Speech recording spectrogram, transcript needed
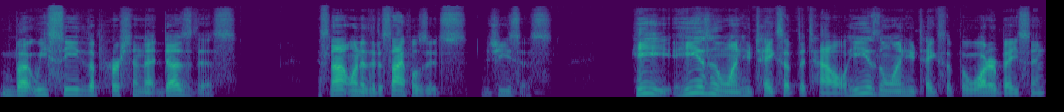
but we see the person that does this. It's not one of the disciples, it's Jesus. He, he is the one who takes up the towel. He is the one who takes up the water basin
